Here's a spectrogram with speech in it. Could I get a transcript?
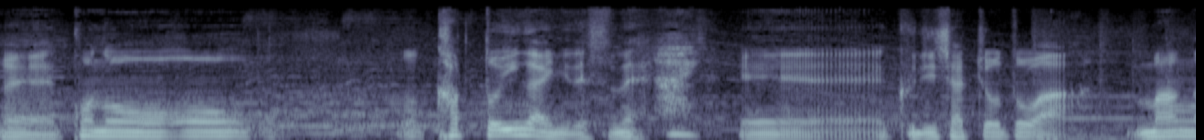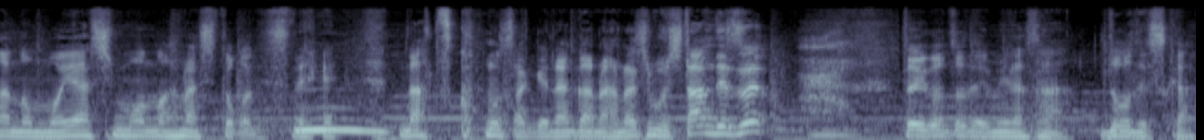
えーこのおカット以外にですね、はい。えー、久慈社長とは漫画のもやしもんの話とかですね、夏子の酒なんかの話もしたんです。はい。ということで皆さんどうですか？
